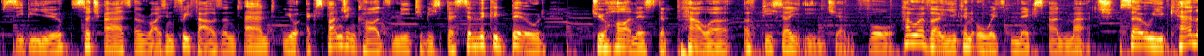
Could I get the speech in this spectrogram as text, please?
CPU, such as a Ryzen 3000, and your expansion cards need to be specifically built to harness the power of PCIe Gen 4. However, you can always mix and match. So you can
